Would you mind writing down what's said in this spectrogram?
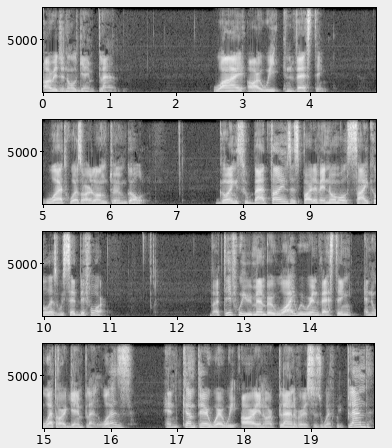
original game plan. Why are we investing? What was our long term goal? Going through bad times is part of a normal cycle, as we said before. But if we remember why we were investing and what our game plan was, and compare where we are in our plan versus what we planned,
